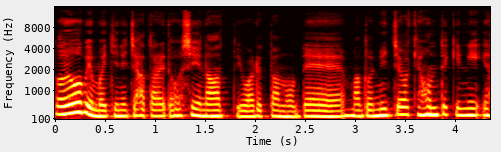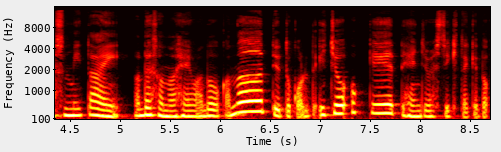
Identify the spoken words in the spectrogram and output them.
土曜日も一日働いてほしいなって言われたので、まあ土日は基本的に休みたいので、その辺はどうかなっていうところで、一応 OK って返事をしてきたけど、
